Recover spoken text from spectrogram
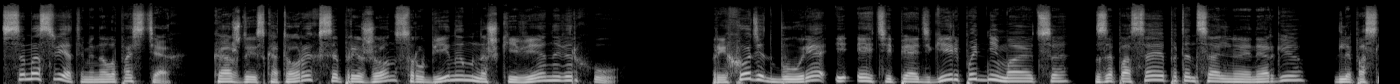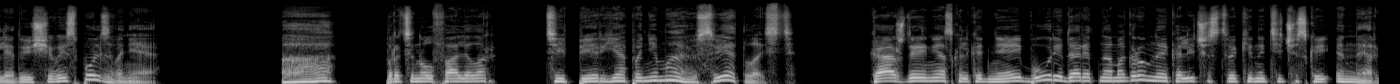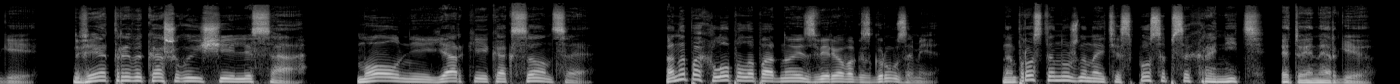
«С самосветами на лопастях, каждый из которых сопряжен с рубином на шкиве наверху. Приходит буря, и эти пять гирь поднимаются, запасая потенциальную энергию для последующего использования. «А, — протянул Фалилар, — теперь я понимаю светлость. Каждые несколько дней бури дарят нам огромное количество кинетической энергии. Ветры, выкашивающие леса, молнии, яркие, как солнце. Она похлопала по одной из веревок с грузами. Нам просто нужно найти способ сохранить эту энергию.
